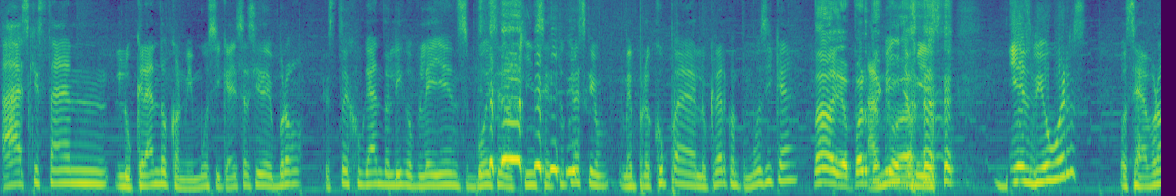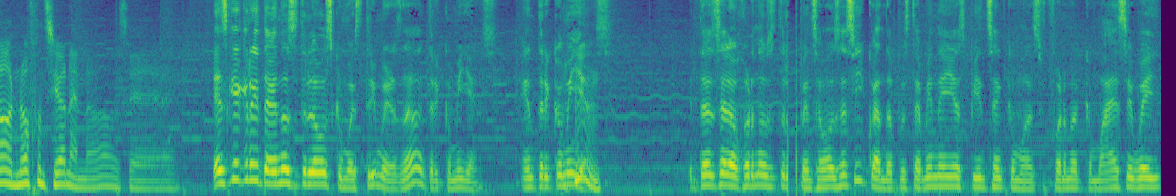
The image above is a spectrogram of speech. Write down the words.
Ah, es que están lucrando con mi música. Es así de, bro, estoy jugando League of Legends, voy 015. ¿Tú crees que me preocupa lucrar con tu música? No, y aparte, a mí, como- a mis 10 viewers. O sea, bro, no funciona, ¿no? O sea, es que creo que también nosotros lo vemos como streamers, ¿no? Entre comillas. Entre comillas. Entonces a lo mejor nosotros pensamos así, cuando pues también ellos piensan como de su forma, como a ese güey,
